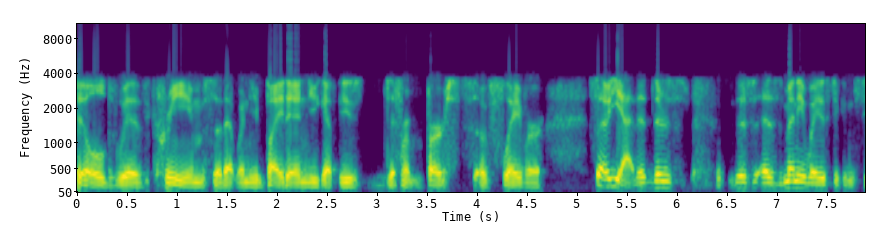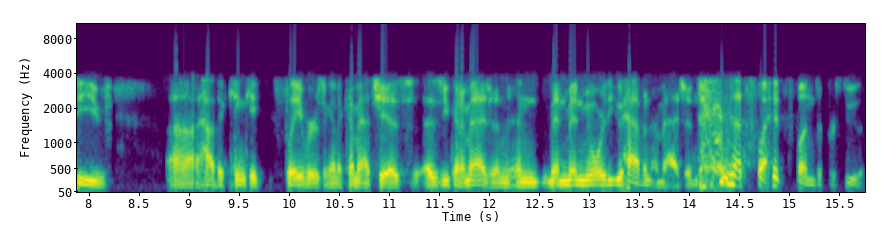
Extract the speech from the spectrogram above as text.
filled with cream, so that when you bite in, you get these different bursts of flavor. So yeah, there's there's as many ways to conceive uh, how the king cake flavors are going to come at you as as you can imagine, and, and many more that you haven't imagined. That's why it's fun to pursue them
